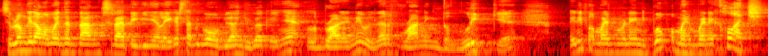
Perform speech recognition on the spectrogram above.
Sebelum kita ngomongin tentang strateginya Lakers, tapi gue mau bilang juga kayaknya LeBron ini benar running the league ya. Ini pemain-pemain yang dibuang pemain-pemainnya clutch.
